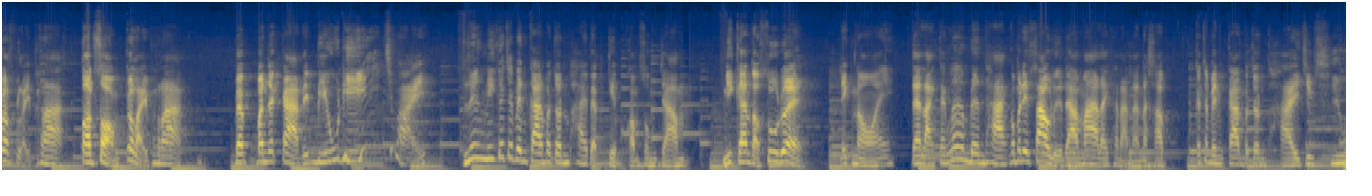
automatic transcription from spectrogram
ก็ไหลพราก ตอนสองก็ไหลพราก แบบบรรยากาศในบิวดีใช่ไหม เรื่องนี้ก็จะเป็นการประจนภัยแบบเก็บความทรงจำมีการต่อสู้ด้วยเล็กน้อย แต่หลังจากเริ่มเดินทางก็ไม่ได้เศร้าหรือดราม่าอะไรขนาดนั้นนะครับ ก็จะเป็นการประจนภัยชิว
